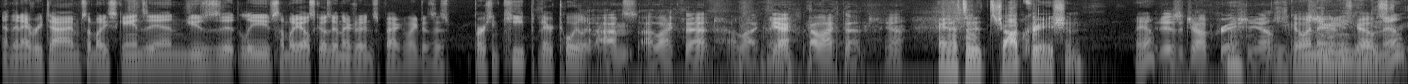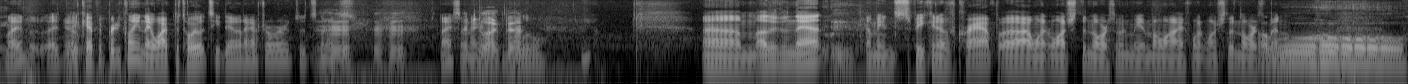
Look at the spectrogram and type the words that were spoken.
and then every time somebody scans in, uses it, leaves, somebody else goes in there to inspect. Like, does this person keep their toilet I'm rights? I like that. I like yeah, I like that. Yeah. And it's a job creation. yeah. It is a job creation, yeah. You just go in there and you just go, Human no, industry. they, they, they kept it pretty clean. They wiped the toilet seat down afterwards. It's Mhm. nice. Mhm. Nice in I there. do like The that. Little, yeah. Um, other than that, I mean, speaking of crap, uh, I went and watched The Northman. Me and my wife went and watched The Northman. Oh,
